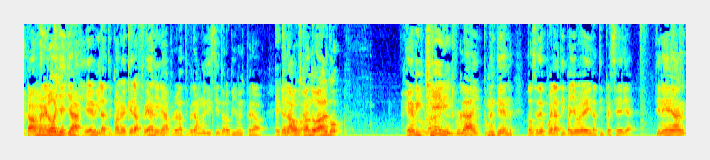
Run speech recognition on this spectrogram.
Estábamos en el oye ya, heavy. La tipa no es que era fea ni nada, pero la tipa era muy distinta a lo que yo me esperaba. Es yo andaba buscando algo heavy, Rulay. chilling, rulay. ¿Tú me entiendes? Entonces después la tipa yo, hey, la tipa es seria. Tiene, al-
